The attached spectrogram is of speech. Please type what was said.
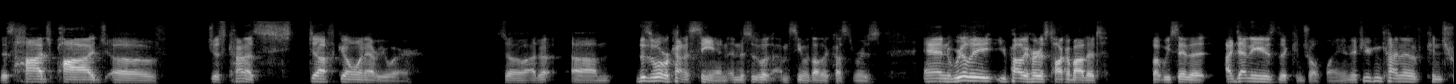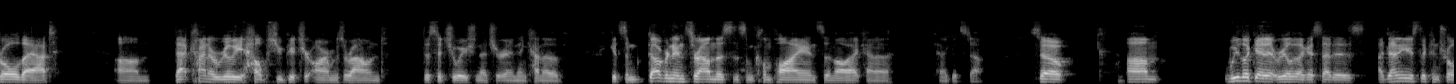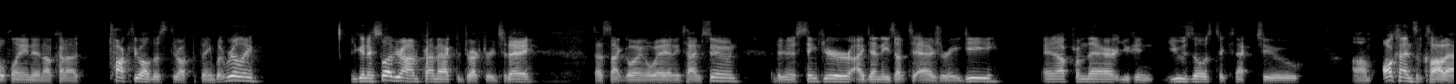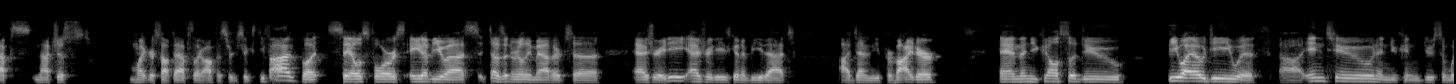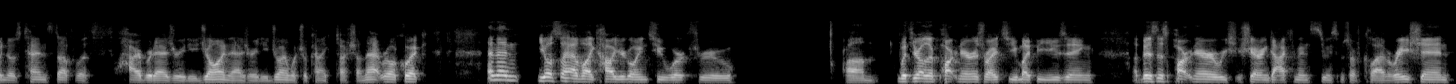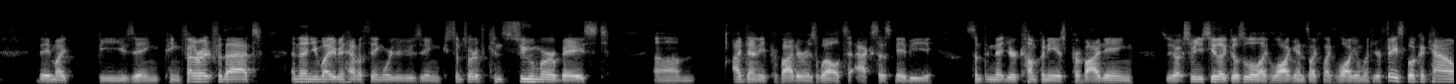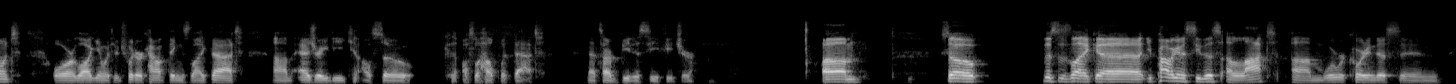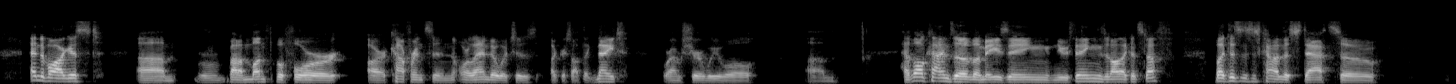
this hodgepodge of just kind of stuff going everywhere. So I don't, um, this is what we're kind of seeing, and this is what I'm seeing with other customers. And really, you probably heard us talk about it, but we say that identity is the control plane, and if you can kind of control that, um, that kind of really helps you get your arms around the situation that you're in and kind of get some governance around this and some compliance and all that kind of kind of good stuff. So um, we look at it really, like I said, is identity is the control plane, and I'll kind of talk through all this throughout the thing. But really, you're going to still have your on-prem Active Directory today. That's not going away anytime soon. They're going to sync your identities up to Azure AD, and up from there, you can use those to connect to um, all kinds of cloud apps, not just Microsoft apps like Office 365, but Salesforce, AWS. It doesn't really matter to Azure AD. Azure AD is going to be that identity provider. And then you can also do BYOD with uh, Intune, and you can do some Windows 10 stuff with hybrid Azure AD Join and Azure AD Join, which we'll kind of touch on that real quick. And then you also have like how you're going to work through um, with your other partners, right? So you might be using a business partner, sharing documents, doing some sort of collaboration. They might be using Ping Federate for that, and then you might even have a thing where you're using some sort of consumer-based um, identity provider as well to access maybe something that your company is providing. So, so when you see like those little like logins, like like log in with your Facebook account or log in with your Twitter account, things like that, um, Azure AD can also can also help with that. That's our B2C feature. Um, so this is like uh, you're probably going to see this a lot. Um, we're recording this in end of August, um, about a month before our conference in Orlando, which is Microsoft Ignite, where I'm sure we will um, have all kinds of amazing new things and all that good stuff. But this is just kind of the stats, so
